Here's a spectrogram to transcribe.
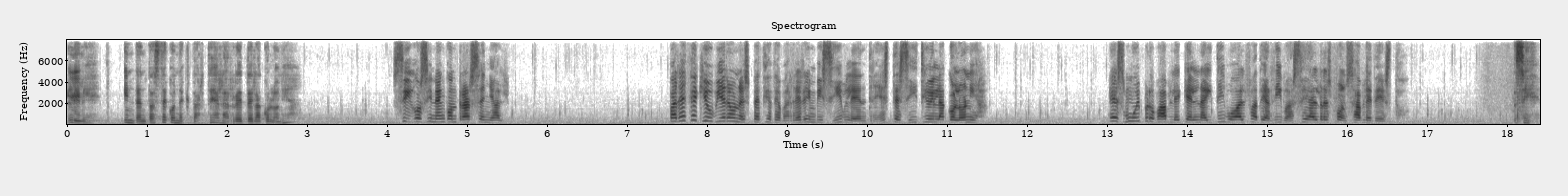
Lily, ¿intentaste conectarte a la red de la colonia? Sigo sin encontrar señal. Parece que hubiera una especie de barrera invisible entre este sitio y la colonia. Es muy probable que el nativo alfa de arriba sea el responsable de esto. Sí,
